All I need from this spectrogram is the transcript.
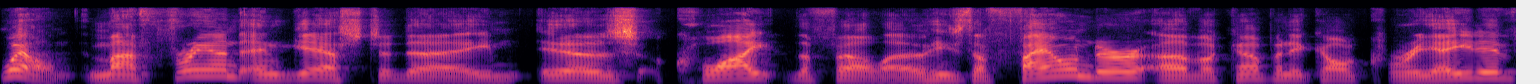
Well, my friend and guest today is quite the fellow. He's the founder of a company called Creative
